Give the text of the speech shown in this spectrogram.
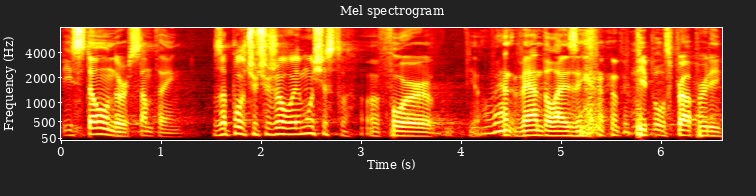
be stoned or something За порчу чужого имущества. for you know, van- vandalizing other people's property.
